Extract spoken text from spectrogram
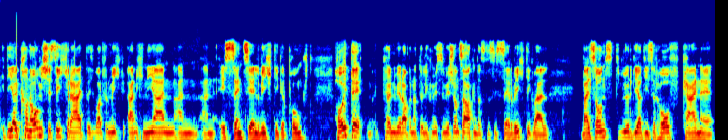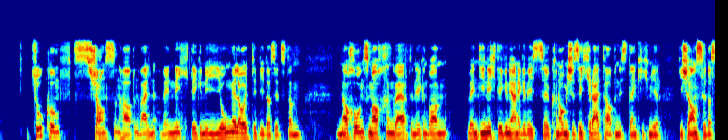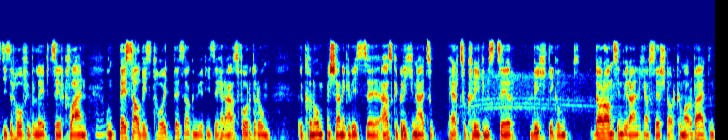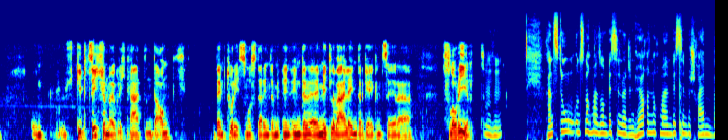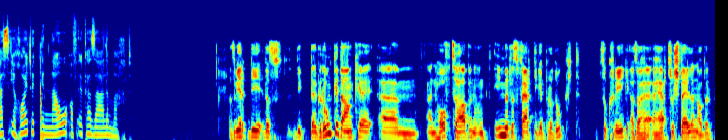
die ökonomische Sicherheit war für mich eigentlich nie ein, ein, ein essentiell wichtiger Punkt. Heute können wir aber natürlich, müssen wir schon sagen, dass das ist sehr wichtig, weil, weil sonst würde ja dieser Hof keine Zukunftschancen haben, weil wenn nicht irgendwie junge Leute, die das jetzt dann nach uns machen werden, irgendwann, wenn die nicht irgendwie eine gewisse ökonomische Sicherheit haben, ist, denke ich mir, die Chance, dass dieser Hof überlebt, sehr klein. Mhm. Und deshalb ist heute, sagen wir, diese Herausforderung, ökonomisch eine gewisse Ausgeglichenheit zu, herzukriegen, ist sehr wichtig und daran sind wir eigentlich auch sehr stark am Arbeiten. Und es gibt sicher Möglichkeiten, dank dem Tourismus, der, in der, in, in der mittlerweile in der Gegend sehr äh, floriert. Mhm. Kannst du uns noch mal so ein bisschen oder den Hörern noch mal ein bisschen beschreiben, was ihr heute genau auf El Casale macht? Also wir, die, das, die, der Grundgedanke, ähm, einen Hof zu haben und immer das fertige Produkt zu kriegen, also her, herzustellen, oder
